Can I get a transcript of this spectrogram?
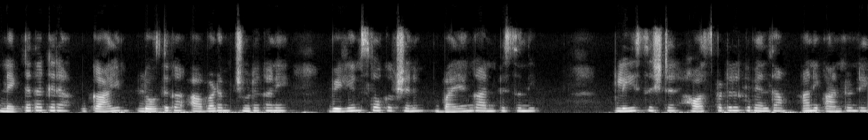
నెక్క దగ్గర గాయం లోతుగా అవ్వడం చూడగానే విలియమ్స్కి ఒక క్షణం భయంగా అనిపిస్తుంది. ప్లీజ్ సిస్టర్ హాస్పిటల్కి వెళ్దాం అని అంటుండే.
